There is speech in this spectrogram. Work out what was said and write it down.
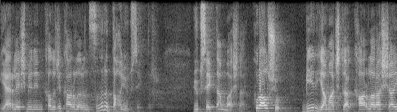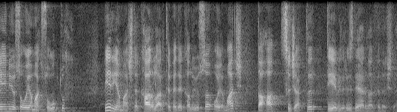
yerleşmenin, kalıcı karların sınırı daha yüksektir. Yüksekten başlar. Kural şu. Bir yamaçta karlar aşağıya iniyorsa o yamaç soğuktur. Bir yamaçta karlar tepede kalıyorsa o yamaç daha sıcaktır diyebiliriz değerli arkadaşlar.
